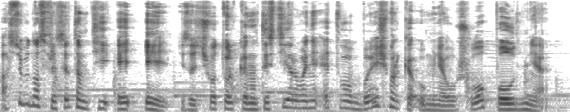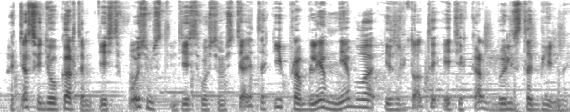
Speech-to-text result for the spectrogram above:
Особенно с пресетом TAA, из-за чего только на тестирование этого бенчмарка у меня ушло полдня. Хотя с видеокартами 1080 и 1080 Ti таких проблем не было и результаты этих карт были стабильны.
